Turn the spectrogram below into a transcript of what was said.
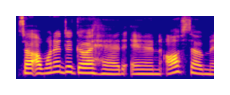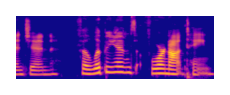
So I wanted to go ahead and also mention Philippians 4:19.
